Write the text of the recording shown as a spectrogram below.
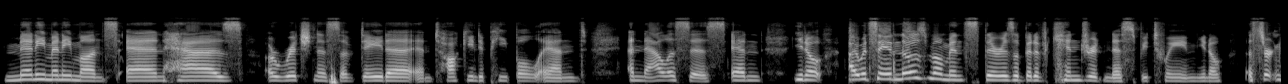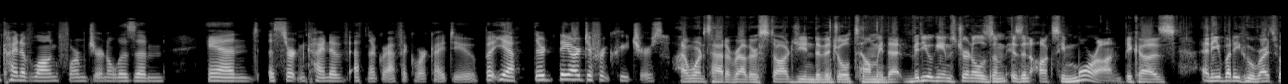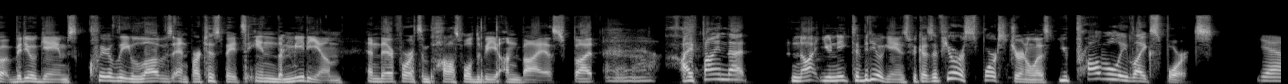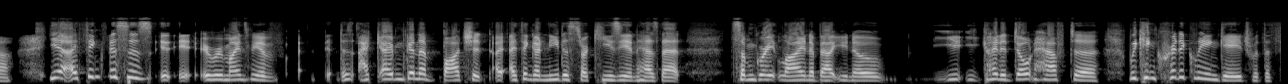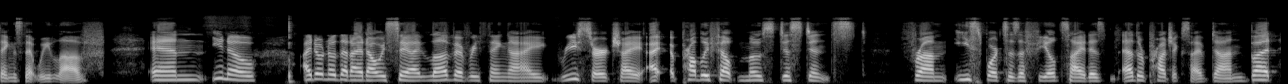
many many months and has a richness of data and talking to people and analysis. And, you know, I would say in those moments, there is a bit of kindredness between, you know, a certain kind of long form journalism and a certain kind of ethnographic work I do. But yeah, they're they are different creatures. I once had a rather stodgy individual tell me that video games journalism is an oxymoron because anybody who writes about video games clearly loves and participates in the medium and therefore it's impossible to be unbiased. But uh. I find that not unique to video games because if you're a sports journalist, you probably like sports. Yeah. Yeah, I think this is, it, it, it reminds me of, I, am going to botch it. I, I, think Anita Sarkeesian has that, some great line about, you know, you, you kind of don't have to, we can critically engage with the things that we love. And, you know, I don't know that I'd always say I love everything I research. I, I probably felt most distanced from esports as a field site as other projects I've done. But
